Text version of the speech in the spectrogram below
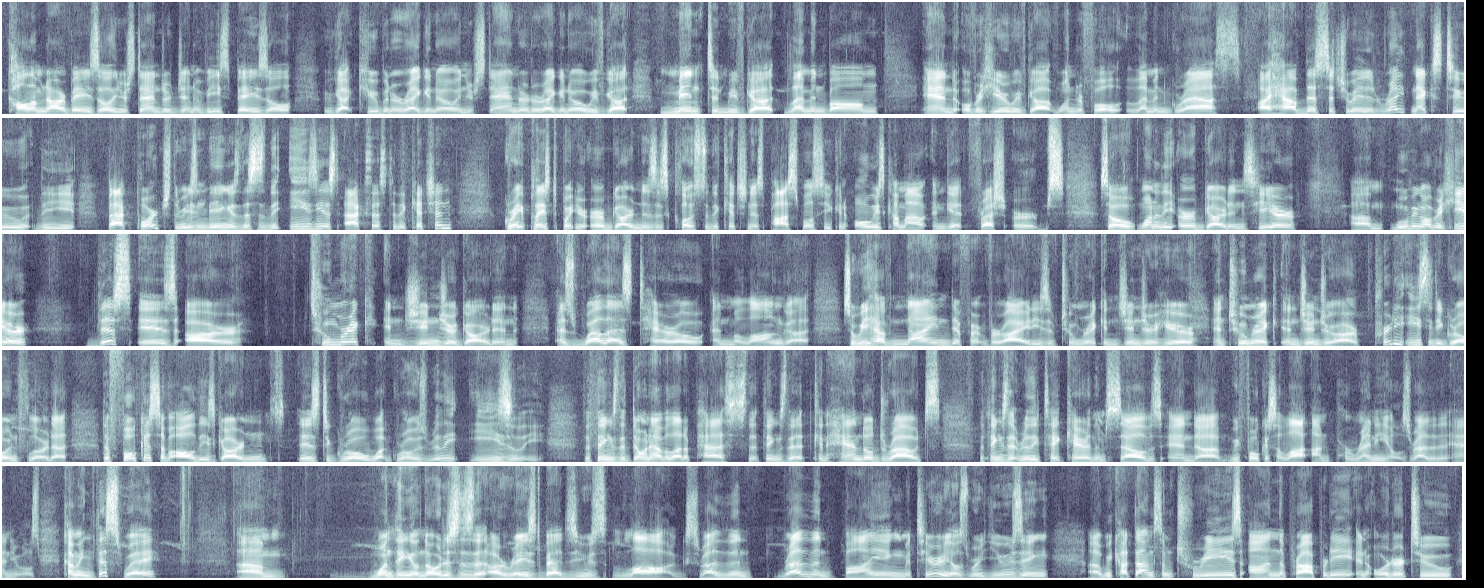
columnar basil, your standard Genovese basil. We've got Cuban oregano and your standard oregano. We've got mint and we've got lemon balm. And over here we've got wonderful lemongrass. I have this situated right next to the back porch. The reason being is this is the easiest access to the kitchen. Great place to put your herb garden is as close to the kitchen as possible so you can always come out and get fresh herbs. So one of the herb gardens here. Um, moving over here, this is our turmeric and ginger garden as well as taro and malanga. So we have nine different varieties of turmeric and ginger here, and turmeric and ginger are pretty easy to grow in Florida. The focus of all these gardens is to grow what grows really easily. The things that don't have a lot of pests, the things that can handle droughts, the things that really take care of themselves, and uh, we focus a lot on perennials rather than annuals. Coming this way, um, one thing you'll notice is that our raised beds use logs. Rather than, rather than buying materials, we're using, uh, we cut down some trees on the property in order to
